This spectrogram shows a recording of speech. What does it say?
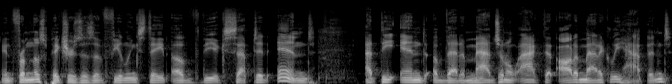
And from those pictures is a feeling state of the accepted end at the end of that imaginal act that automatically happened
